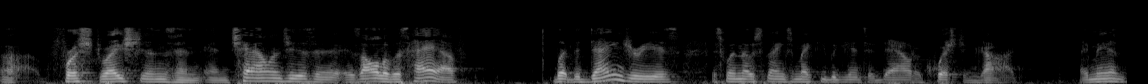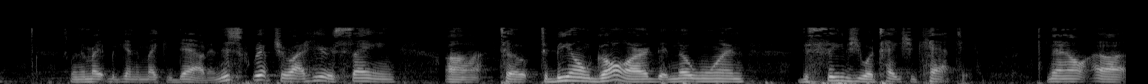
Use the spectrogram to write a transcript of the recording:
uh, frustrations and, and challenges, as all of us have. But the danger is it's when those things make you begin to doubt or question God. Amen? It's when they make, begin to make you doubt. And this scripture right here is saying uh, to, to be on guard that no one deceives you or takes you captive. Now,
